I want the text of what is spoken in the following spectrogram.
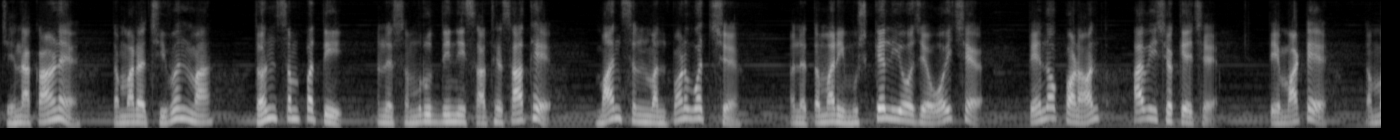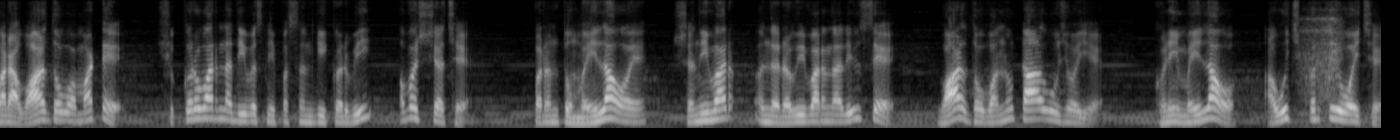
જેના કારણે તમારા જીવનમાં ધન સંપત્તિ અને સમૃદ્ધિની સાથે સાથે માન સન્માન પણ વધશે અને તમારી મુશ્કેલીઓ જે હોય છે, તેનો પણ અંત આવી શકે છે. તે માટે તમારા વાળ ધોવા માટે શુક્રવારના દિવસની પસંદગી કરવી અવશ્ય છે. પરંતુ મહિલાઓએ શનિવાર અને રવિવારના દિવસે વાળ ધોવાનું ટાળવું જોઈએ. ઘણી મહિલાઓ આવું જ કરતી હોય છે,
